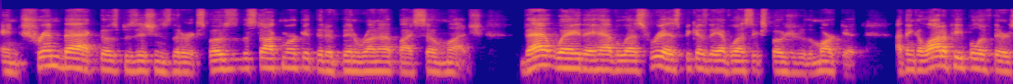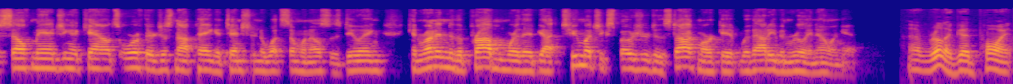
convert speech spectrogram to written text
and trim back those positions that are exposed to the stock market that have been run up by so much. That way, they have less risk because they have less exposure to the market. I think a lot of people, if they're self managing accounts or if they're just not paying attention to what someone else is doing, can run into the problem where they've got too much exposure to the stock market without even really knowing it. A really good point.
